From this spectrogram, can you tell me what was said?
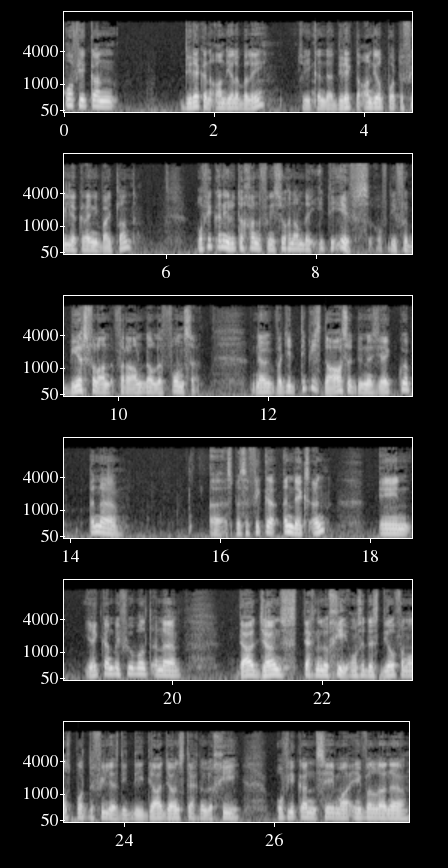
of jy kan direk in aandele belê, so jy kan 'n direkte aandeleportefeulje kry in die buiteland. Of jy kan die roete gaan van die sogenaamde ETF's of die verbeursverhandelde fondse. Nou wat jy tipies daarso doen is jy koop in 'n 'n spesifieke indeks in en jy kan byvoorbeeld in 'n Dow Jones tegnologie, ons het dus deel van ons portefeuilles die die Dow Jones tegnologie of jy kan sê maar ek wil in 'n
